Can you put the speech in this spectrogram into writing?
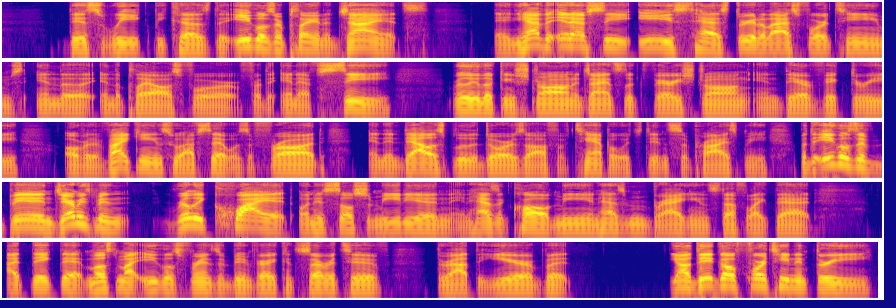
this week because the Eagles are playing the Giants. And you have the NFC East has three of the last four teams in the in the playoffs for for the NFC, really looking strong. The Giants looked very strong in their victory over the Vikings, who I've said was a fraud, and then Dallas blew the doors off of Tampa, which didn't surprise me. But the Eagles have been Jeremy's been really quiet on his social media and, and, hasn't called me and hasn't been bragging and stuff like that. I think that most of my Eagles friends have been very conservative throughout the year, but y'all did go 14 and 3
